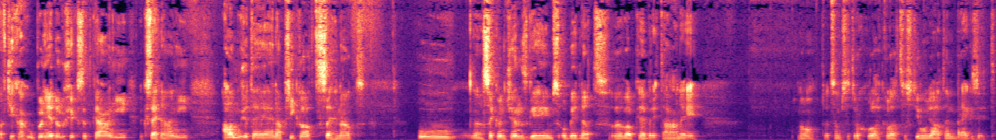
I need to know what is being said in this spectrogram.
eh, v Čechách úplně jednoduše k setkání, k sehnání, ale můžete je například sehnat u eh, Second Chance Games, objednat ve Velké Británii. No, teď jsem se trochu lekl, co s tím udělá ten Brexit.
